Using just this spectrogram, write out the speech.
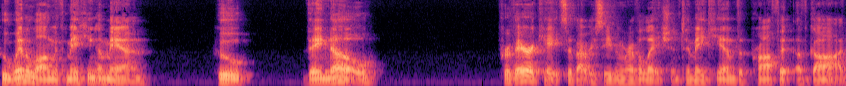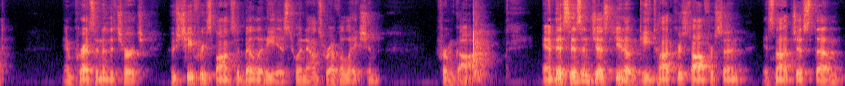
who went along with making a man who they know prevaricates about receiving revelation to make him the prophet of God and president of the church, whose chief responsibility is to announce revelation from God. And this isn't just, you know, D. Todd Christofferson. It's not just um,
